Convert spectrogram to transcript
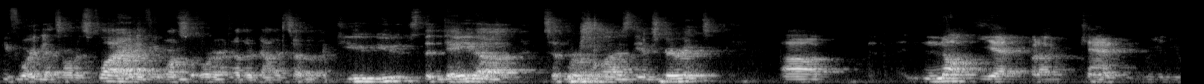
before he gets on his flight if he wants to order another diet soda? Like, do you use the data to personalize the experience? Uh, not yet, but I can't really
